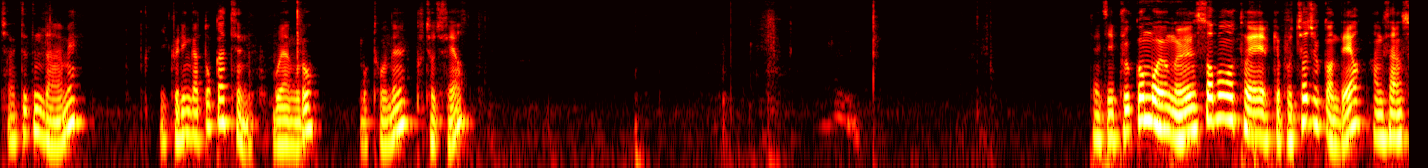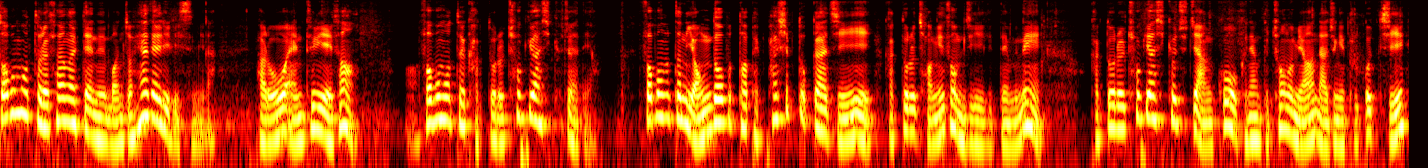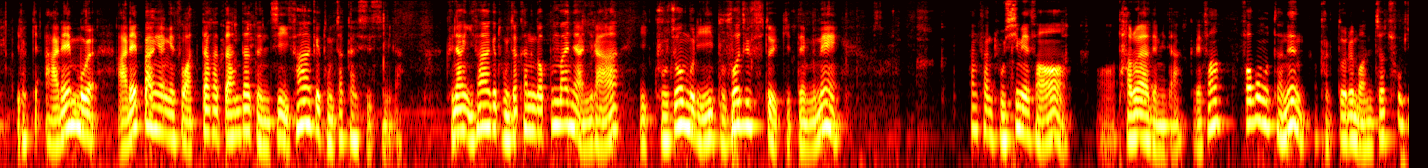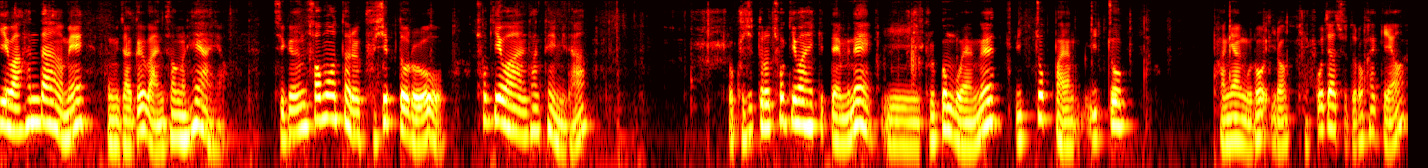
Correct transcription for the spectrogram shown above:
잘 뜯은 다음에 이 그림과 똑같은 모양으로 모톤을 붙여주세요. 자, 이제 불꽃 모형을 서버 모터에 이렇게 붙여줄 건데요. 항상 서버 모터를 사용할 때는 먼저 해야 될 일이 있습니다. 바로 엔트리에서 어, 서버 모터의 각도를 초기화 시켜줘야 돼요. 서버 모터는 0도부터 180도까지 각도를 정해서 움직이기 때문에 각도를 초기화 시켜 주지 않고 그냥 붙여놓으면 나중에 불꽃이 이렇게 아래 모 아래 방향에서 왔다 갔다 한다든지 이상하게 동작할 수 있습니다. 그냥 이상하게 동작하는 것뿐만이 아니라 이 구조물이 부서질 수도 있기 때문에 항상 조심해서 어, 다뤄야 됩니다. 그래서 서버 모터는 각도를 먼저 초기화한 다음에 동작을 완성을 해야 해요. 지금 서버 모터를 90도로 초기화한 상태입니다. 90도로 초기화했기 때문에 이 불꽃 모양을 위쪽 방향, 위쪽 방향으로 이렇게 꽂아주도록 할게요.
